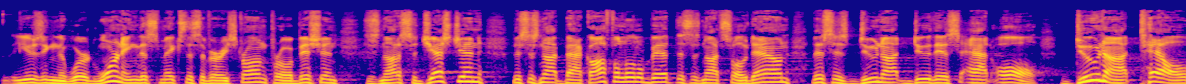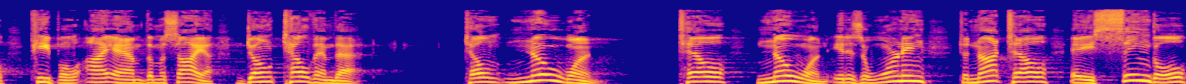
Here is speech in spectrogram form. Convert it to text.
using the word warning, this makes this a very strong prohibition. This is not a suggestion. This is not back off a little bit. This is not slow down. This is do not do this at all. Do not tell people I am the Messiah. Don't tell them that. Tell no one. Tell no one. It is a warning to not tell a single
